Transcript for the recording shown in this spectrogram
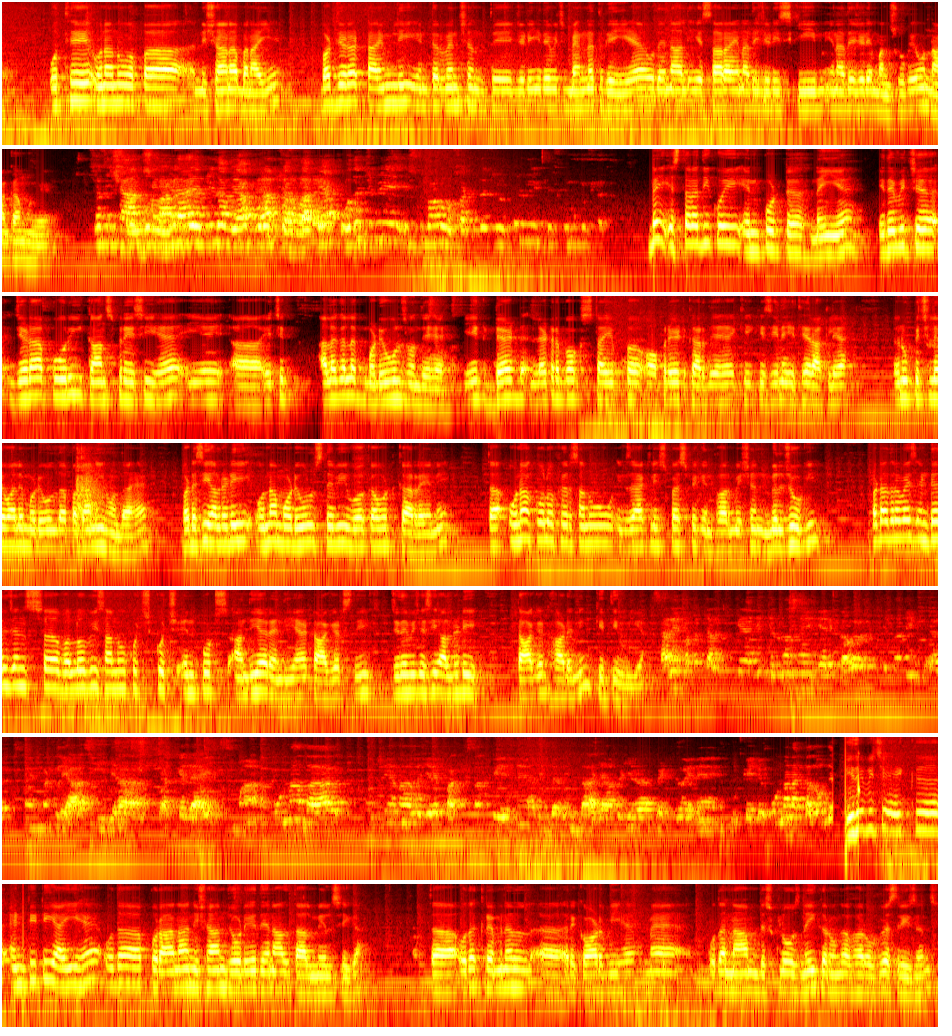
ਉੱਥੇ ਉਹਨਾਂ ਨੂੰ ਆਪਾਂ ਨਿਸ਼ਾਨਾ ਬਣਾਈਏ ਬਟ ਜਿਹੜਾ ਟਾਈਮਲੀ ਇੰਟਰਵੈਂਸ਼ਨ ਤੇ ਜਿਹੜੀ ਇਹਦੇ ਵਿੱਚ ਮਿਹਨਤ ਗਈ ਹੈ ਉਹਦੇ ਨਾਲ ਇਹ ਸਾਰਾ ਇਹਨਾਂ ਦੀ ਜਿਹੜੀ ਸਕੀਮ ਇਹਨਾਂ ਦੇ ਜਿਹੜੇ ਮਨਸੂਬੇ ਉਹ ਨਾਕਾਮ ਹੋਏ ਸਰ ਨਿਸ਼ਾਨ ਗੁਰੂ ਨਾਨਕ ਦੇਵ ਜੀ ਦਾ ਵਿਆਹ ਪੂਰਾ ਚੱਲਦਾ ਪਿਆ ਉਹਦੇ ਚ ਵੀ ਇਸਤੇਮਾਲ ਹੋ ਸਕਦਾ ਸੀ ਉੱਤੇ ਵੀ ਕਿਸ ਨੂੰ ਕੁਝ ਨਹੀਂ ਇਸ ਤਰ੍ਹਾਂ ਦੀ ਕੋਈ ਇਨਪੁਟ ਨਹੀਂ ਹੈ। ਇਹਦੇ ਵਿੱਚ ਜਿਹੜਾ ਪੂਰੀ ਕਨਸਪੀਰੇਸੀ ਹੈ ਇਹ ਅ, ਇਹ ਚ ਅਲੱਗ-ਅਲੱਗ ਮੋਡਿਊਲਸ ਹੁੰਦੇ ਹੈ। ਇੱਕ dead letter box type operate ਕਰਦੇ ਹੈ ਕਿ ਕਿਸੇ ਨੇ ਇੱਥੇ ਰੱਖ ਲਿਆ। ਇਹਨੂੰ ਪਿਛਲੇ ਵਾਲੇ ਮੋਡਿਊਲ ਦਾ ਪਤਾ ਨਹੀਂ ਹੁੰਦਾ ਹੈ। ਬਟ ਅਸੀਂ ਆਲਰੇਡੀ ਉਹਨਾਂ ਮੋਡਿਊਲਸ ਤੇ ਵੀ ਵਰਕਆਊਟ ਕਰ ਰਹੇ ਨੇ। ਤਾਂ ਉਹਨਾਂ ਕੋਲੋਂ ਫਿਰ ਸਾਨੂੰ ਐਗਜ਼ੈਕਟਲੀ ਸਪੈਸੀਫਿਕ ਇਨਫੋਰਮੇਸ਼ਨ ਮਿਲ ਜੂਗੀ। ਬਟ ਅਦਰਵਾਈਜ਼ ਇੰਟੈਲੀਜੈਂਸ ਵੱਲੋਂ ਵੀ ਸਾਨੂੰ ਕੁਝ ਕੁਝ ਇਨਪੁਟਸ ਆਂਦੀਆਂ ਰਹਿੰਦੀਆਂ ਹੈ ਟਾਰਗੇਟਸ ਦੀ ਜਿਹਦੇ ਵਿੱਚ ਅਸੀਂ ਆਲਰੇਡੀ ਟਾਰਗੇਟ ਹਾਰਡਨਿੰਗ ਕੀਤੀ ਹੋਈ ਹੈ। ਸਾਰੇ ਪਤਾ ਚੱਲ ਚੁੱਕਿਆ ਜੀ ਜਿਨ੍ਹਾਂ ਨੇ ਇਹ ਰਿਕਵਰ ਜਿਨ੍ਹਾਂ ਨੇ ਅਸਾਈਨਮੈਂਟ ਲਿਆ ਸੀ ਜਿਹੜਾ ਚੱਕ ਕੇ ਲਿਆਏ ਸਮਾਨ ਉਹਨਾਂ ਦਾ ਦੂਜਿਆਂ ਨਾਲ ਜਿਹੜੇ ਪਾਕਿਸਤਾਨ ਬੇਸ ਨੇ ਹਰਿੰਦਰ ਹਿੰਦਾ ਜਾਂ ਫਿਰ ਜਿਹੜਾ ਬੈਠੇ ਹੋਏ ਨੇ ਯੂਕੇ 'ਚ ਉਹਨਾਂ ਨਾਲ ਕਦੋਂ ਦੇ ਇਹਦੇ ਵਿੱਚ ਇੱਕ ਐਂਟੀਟੀ ਆਈ ਹੈ ਉਹਦਾ ਪੁਰਾਣਾ ਨਿਸ਼ਾਨ ਜੋੜੇ ਦੇ ਨਾਲ ਤਾਲਮੇਲ ਸੀਗਾ। ਤਾਂ ਉਹਦਾ ਕ੍ਰਿਮੀਨਲ ਰਿਕਾਰਡ ਵੀ ਹੈ। ਮੈਂ ਉਹਦਾ ਨਾਮ ਡਿਸਕਲੋਜ਼ ਨਹੀਂ ਕਰੂੰਗਾ ਫॉर obvious ਰੀਜ਼ਨਸ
